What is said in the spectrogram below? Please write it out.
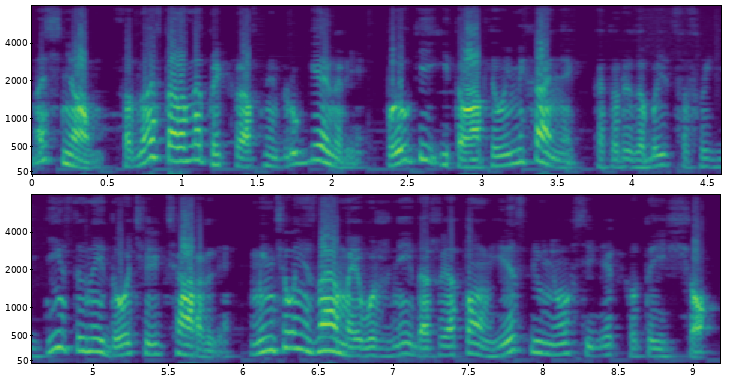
Начнем. С одной стороны, прекрасный друг Генри, пылкий и талантливый механик, который заботится о своей единственной дочери Чарли. Мы ничего не знаем о его жене и даже о том, есть ли у него в семье кто-то еще.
